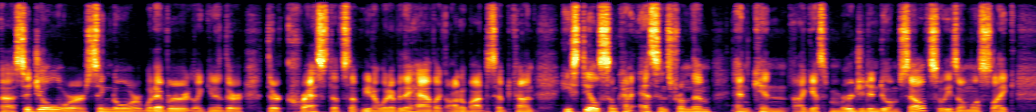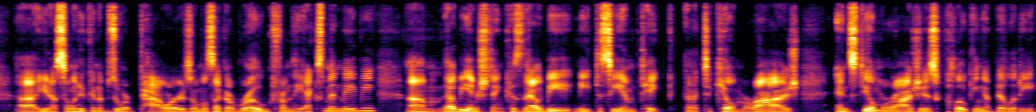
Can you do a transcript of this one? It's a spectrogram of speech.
uh, sigil or signal or whatever, like you know their their crest of some you know whatever they have, like Autobot, Decepticon. He steals some kind of essence from them and can, I guess, merge it into himself. So he's almost like uh, you know someone who can absorb powers, almost like a rogue from the X Men, maybe. Um, that would be interesting because that would be neat to see him take uh, to kill Mirage and steal Mirage's cloaking ability,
